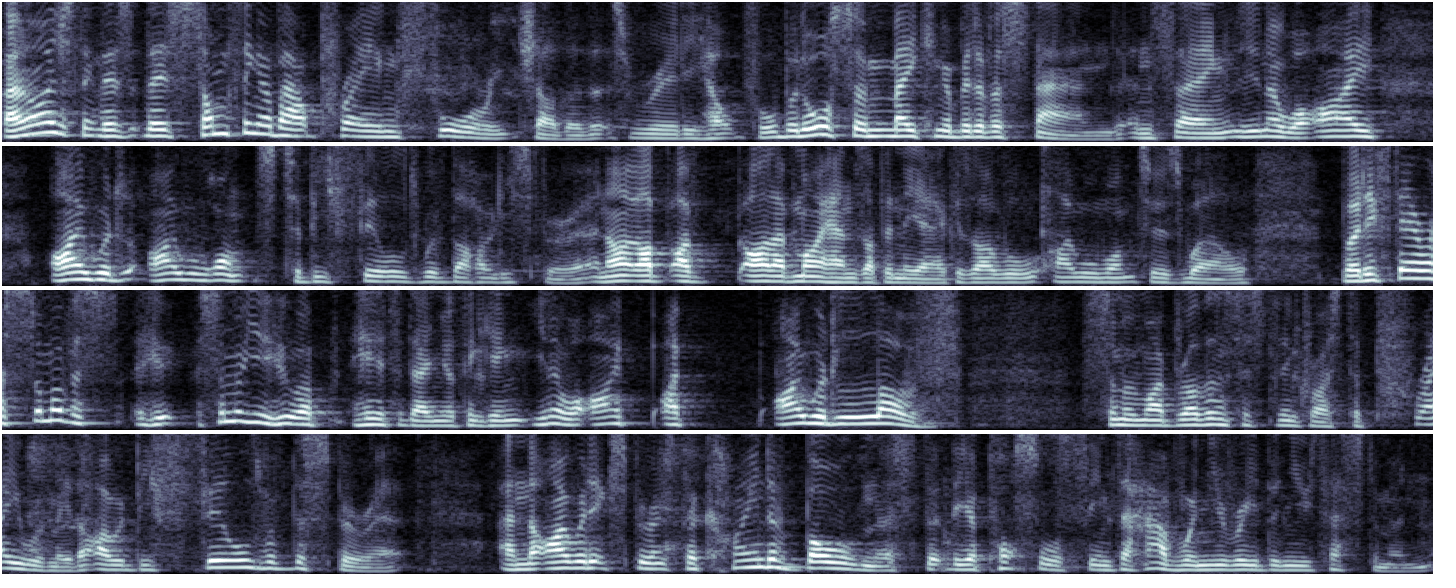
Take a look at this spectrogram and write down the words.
And I just think there's, there's something about praying for each other that's really helpful, but also making a bit of a stand and saying, you know what, I, I, would, I want to be filled with the Holy Spirit. And I, will have my hands up in the air because I will, I will want to as well. But if there are some of, us who, some of you who are here today and you're thinking, you know what, I, I, I would love some of my brothers and sisters in Christ to pray with me that I would be filled with the Spirit and that I would experience the kind of boldness that the apostles seem to have when you read the New Testament,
